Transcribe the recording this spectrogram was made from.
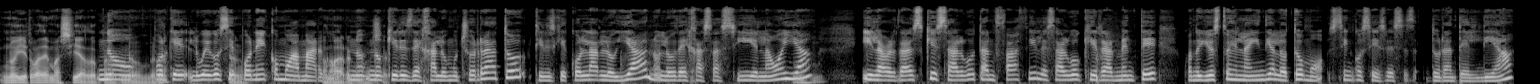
no hierva demasiado. No, porque luego se pone como amargo. no, no quieres dejarlo mucho rato, tienes que colarlo ya, no lo dejas así en la olla. Y la verdad es que es algo tan fácil, es algo que realmente cuando yo estoy en la India lo tomo cinco o seis veces durante el día.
